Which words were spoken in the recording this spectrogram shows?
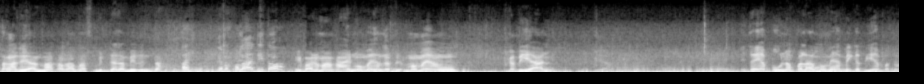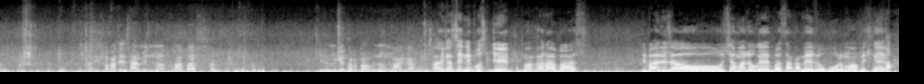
Tanghalian mga karabas, bigla merinda. Ay, ganun pala dito. Iba naman ang kain mo mamayang gabi, mamayang gabihan. Ito ay hapunan pa lang, mamaya may gabihan pa to. Iba kasi sa amin mga karabas. Hindi kami katrabaho ng umaga. Sabi kasi ni Boss Jeff, mga karabas, di ba daw siya malugay, basta kami lubo ng mga fish ngayon.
